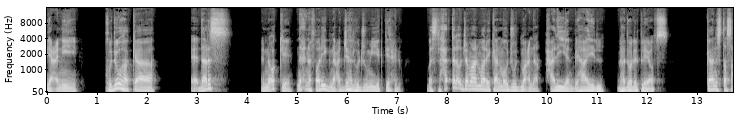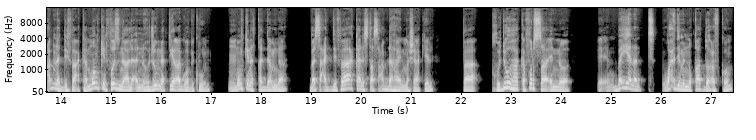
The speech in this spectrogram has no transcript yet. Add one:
يعني خدوها كدرس إنه okay نحن فريقنا على الجهة الهجومية كتير حلو. بس حتى لو جمال موري كان موجود معنا حاليا بهاي ال... بهدول ال playoffs كان استصعبنا الدفاع. كان ممكن فزنا لأنه هجومنا كتير أقوى بيكون. مم. ممكن تقدمنا بس على الدفاع كان استصعبنا هاي المشاكل. فخدوها كفرصة إنه بينت واحدة من نقاط ضعفكم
